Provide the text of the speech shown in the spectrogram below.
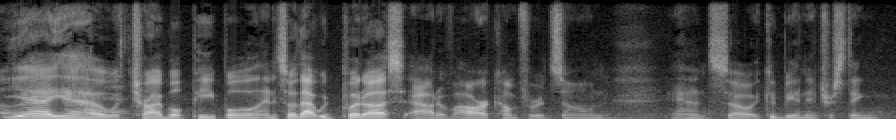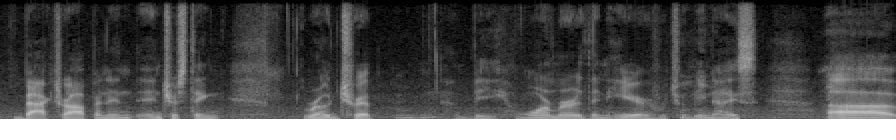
Or, Yeah, yeah, with tribal people, and so that would put us out of our comfort zone, and so it could be an interesting backdrop and an interesting road trip. It'd be warmer than here, which would be nice. Uh,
